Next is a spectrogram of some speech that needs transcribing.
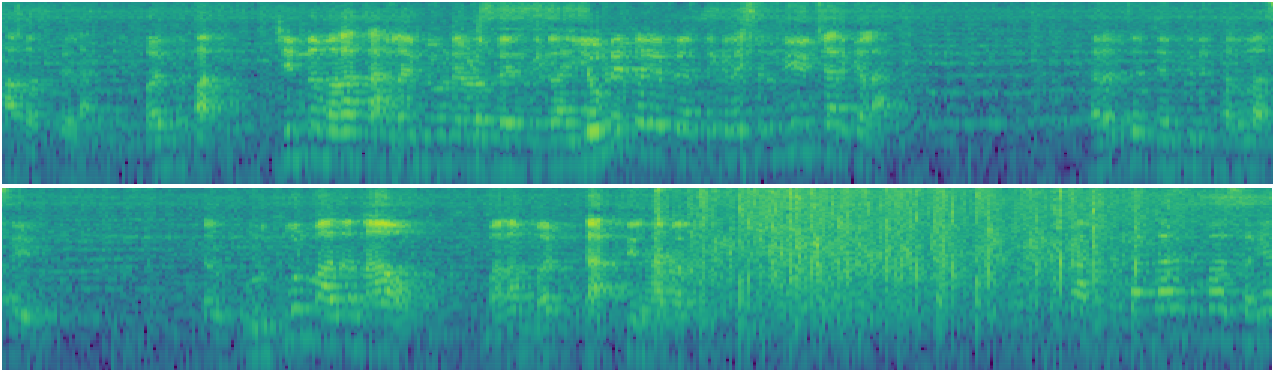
हा बसलेला आहे. म्हणजे बंद पाकी चिन्ह मला चांगलं मिळून एवढा प्रयत्न केला. एवढे सगळे प्रयत्न केल्याशिवाय मी विचार केला. खरंच जर जनतेने ठरवलं असेल तर हुडकून माझं नाव मला मत टाकतील हा मला तुम्हाला सगळ्या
